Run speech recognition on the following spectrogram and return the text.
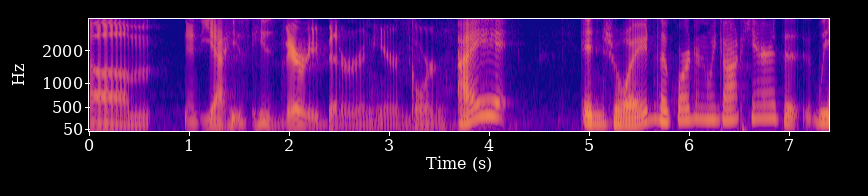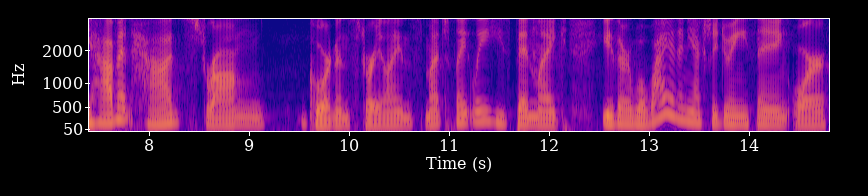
Um, and yeah, he's he's very bitter in here, Gordon. I enjoyed the Gordon we got here. That we haven't had strong Gordon storylines much lately. He's been like either, well, why isn't he actually doing anything? Or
